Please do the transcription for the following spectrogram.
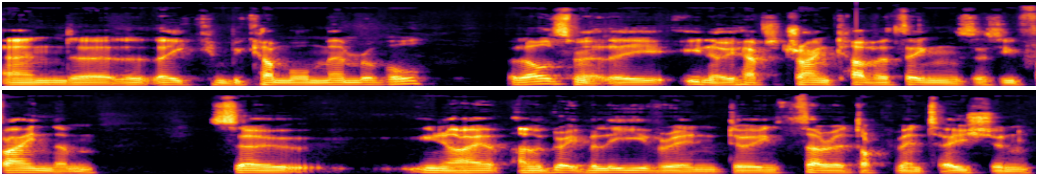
and uh, that they can become more memorable. But ultimately, you know, you have to try and cover things as you find them. So, you know, I, am a great believer in doing thorough documentation.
